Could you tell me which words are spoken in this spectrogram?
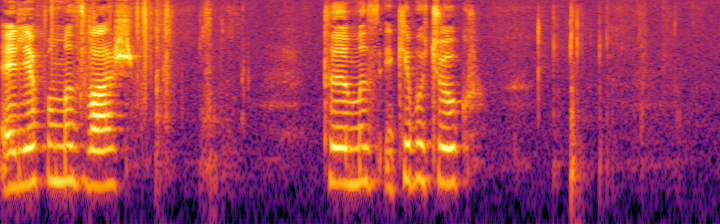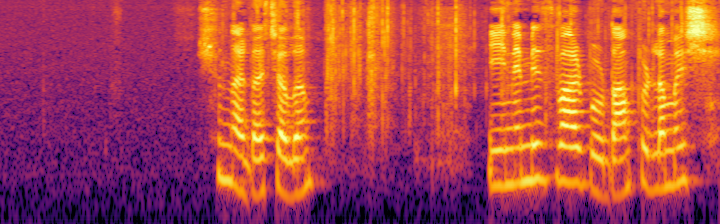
Elyafımız var. Tığımız iki buçuk. Şunları da açalım. İğnemiz var buradan fırlamış.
